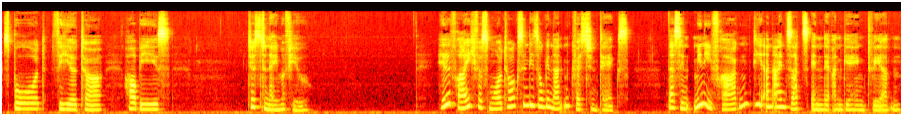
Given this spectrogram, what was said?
sport, theater, hobbies, just to name a few. Hilfreich für Smalltalk sind die sogenannten Question Tags. Das sind Mini-Fragen, die an ein Satzende angehängt werden,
